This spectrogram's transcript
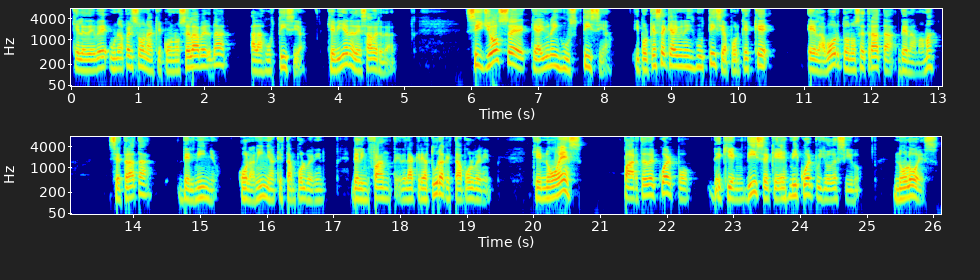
que le debe una persona que conoce la verdad a la justicia, que viene de esa verdad. Si yo sé que hay una injusticia, ¿y por qué sé que hay una injusticia? Porque es que el aborto no se trata de la mamá, se trata del niño o la niña que están por venir, del infante, de la criatura que está por venir, que no es parte del cuerpo de quien dice que es mi cuerpo y yo decido. No lo es.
